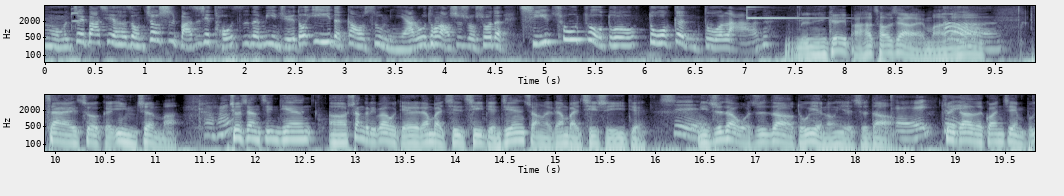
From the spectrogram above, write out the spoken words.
嗯，我们最霸气的何总就是把这些投资的秘诀都一一的告诉你啊，如同老师所说的，起初做多，多更多啦。你你可以把它抄下来嘛，然后嗯再来做个印证嘛。就像今天呃上个礼拜五跌了两百七十七点，今天涨了两百七十一点。是，你知道，我知道，独眼龙也知道。哎，对最大的关键不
